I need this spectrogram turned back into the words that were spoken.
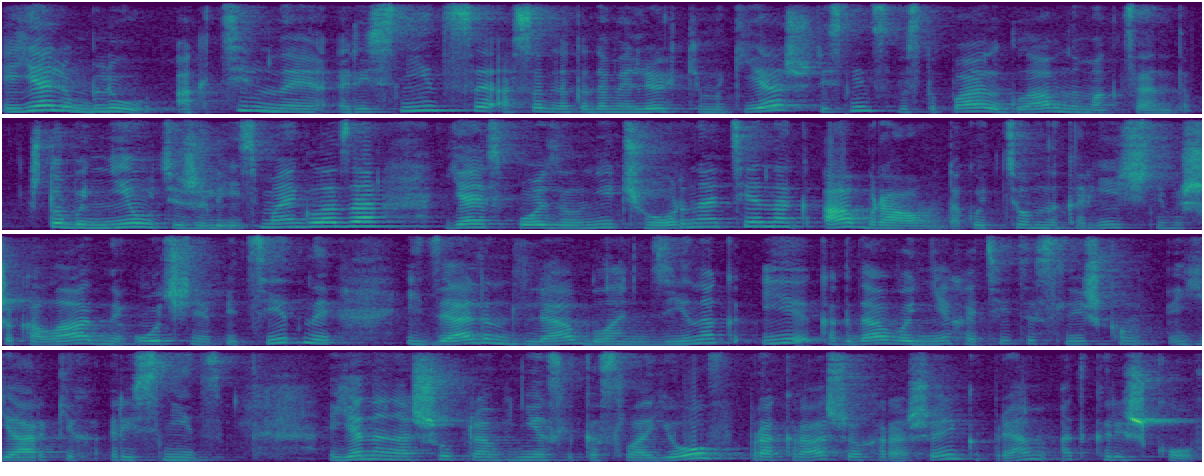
И я люблю активные ресницы, особенно когда у меня легкий макияж, ресницы выступают главным акцентом. Чтобы не утяжелить мои глаза, я использовала не черный оттенок, а браун, такой темно-коричневый, шоколадный, очень аппетитный, идеален для блондинок и когда вы не хотите слишком ярких ресниц я наношу прям в несколько слоев, прокрашиваю хорошенько прям от корешков.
